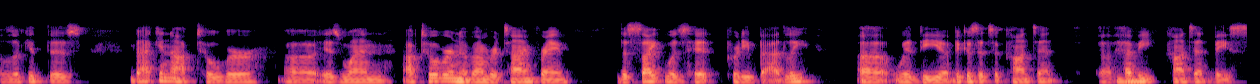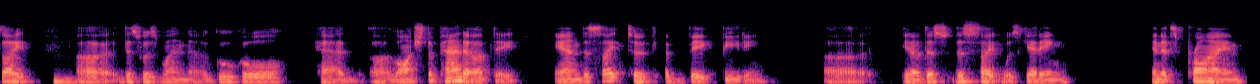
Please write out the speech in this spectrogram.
look at this back in october uh, is when october november timeframe the site was hit pretty badly uh, with the uh, because it's a content uh, mm-hmm. heavy content based site. Mm-hmm. Uh, this was when uh, Google had uh, launched the Panda update, and the site took a big beating. you know, this this site was getting in its prime,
